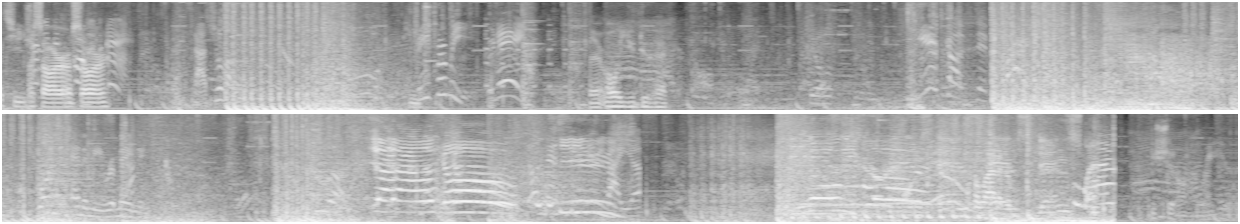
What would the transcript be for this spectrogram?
That's huge. I saw her. I saw her. Satchel up. Straight for me. Grenade. There. Oh, you do have. Here comes it. One enemy remaining. Yeah, let's go! It's huge. Collided him. You shit on it right here.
